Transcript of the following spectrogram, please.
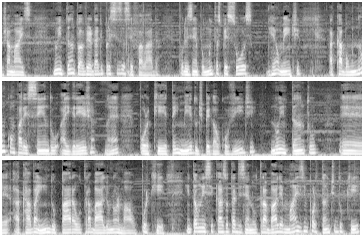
jamais. No entanto, a verdade precisa ser falada. Por exemplo, muitas pessoas realmente acabam não comparecendo à igreja, né? Porque tem medo de pegar o Covid. No entanto, é, acaba indo para o trabalho normal. Por quê? Então, nesse caso, está dizendo o trabalho é mais importante do que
